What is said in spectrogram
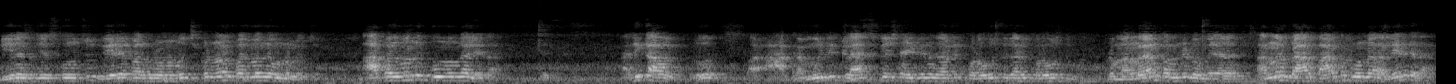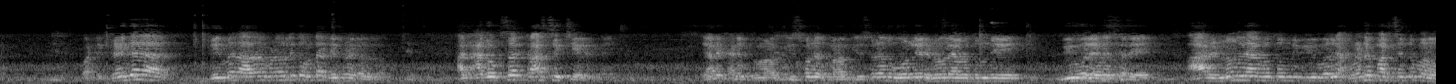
బిజినెస్ చేసుకోవచ్చు వేరే ప్రాంతంలో ఉండొచ్చు ఇక్కడ ఉన్న పది మంది ఉండొచ్చు ఆ పది మంది భూమి ఉందా లేదా? అది కావాలి. ఇప్పుడు ఆ- కమ్యూనిటీ క్లాసిఫికేషన్ అయిపోయింది కాబట్టి కులవృత్తి గారు కులవృత్తి ఇప్పుడు మంగళం కమ్యూనిటీ ఉంది. కదా అందరూ భారతలు ఉన్నారా? లేదు కదా. వాటి డిఫరెంట్గా దీని మీద ఆధారపడే ఉంటారు డిఫరెంట్గా అది అది ఒకసారి క్రాస్ చెక్ చేయాలండి yani కానీ మనం తీసుకున్నది మనం తీసుకున్నది ఓన్లీ రెండు వందల యాభై తొమ్మిది వ్యూవోలు అయినా సరే ఆ రెండు వందల యాభై తొమ్మిది వ్యూవోల్ని హండ్రెడ్ పర్సెంట్ మనం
